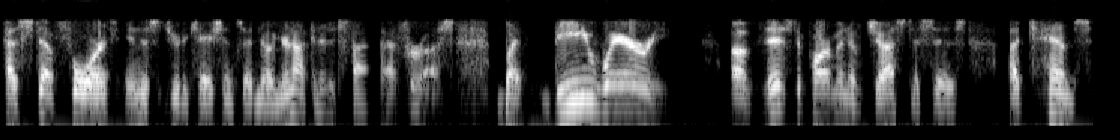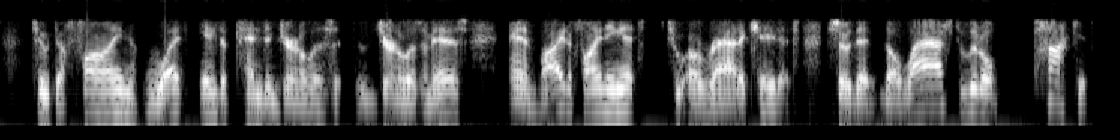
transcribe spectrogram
has stepped forth in this adjudication and said, no, you're not going to decide that for us. But be wary of this Department of Justice's attempts to define what independent journalism, journalism is, and by defining it, to eradicate it, so that the last little pockets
